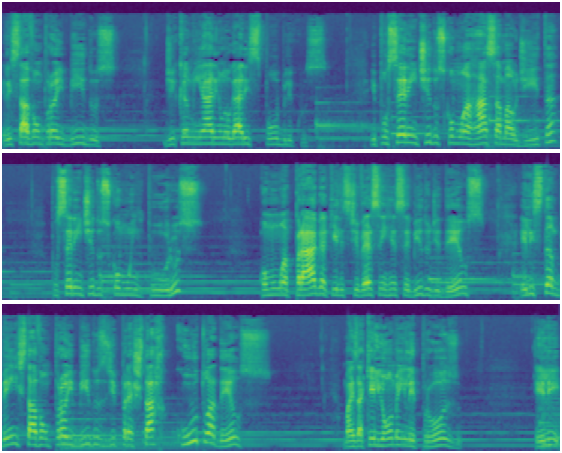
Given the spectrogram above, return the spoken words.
Eles estavam proibidos de caminhar em lugares públicos. e por serem tidos como uma raça maldita, por serem tidos como impuros, como uma praga que eles tivessem recebido de Deus, eles também estavam proibidos de prestar culto a Deus. Mas aquele homem leproso, ele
